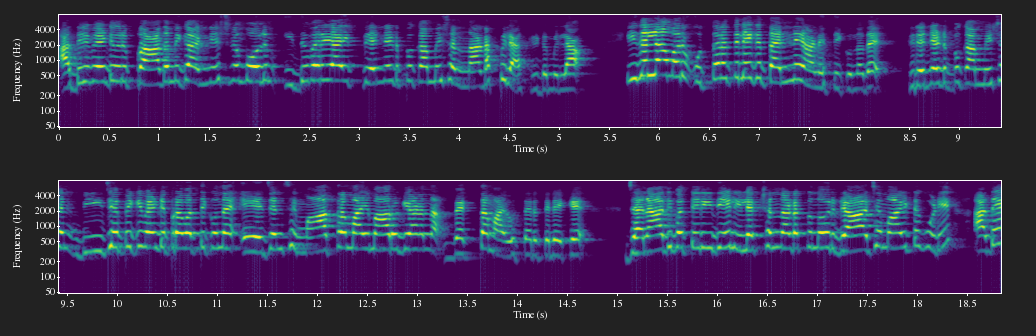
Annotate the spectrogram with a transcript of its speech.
അതിനുവേണ്ടി ഒരു പ്രാഥമിക അന്വേഷണം പോലും ഇതുവരെയായി തിരഞ്ഞെടുപ്പ് കമ്മീഷൻ നടപ്പിലാക്കിയിട്ടുമില്ല. ഇതെല്ലാം ഒരു ഉത്തരത്തിലേക്ക് തന്നെയാണ് എത്തിക്കുന്നത്. തിരഞ്ഞെടുപ്പ് കമ്മീഷൻ ബി ജെ പിക്ക് വേണ്ടി പ്രവർത്തിക്കുന്ന ഏജൻസി മാത്രമായി മാറുകയാണെന്ന വ്യക്തമായ ഉത്തരത്തിലേക്ക്. ജനാധിപത്യ രീതിയിൽ ഇലക്ഷൻ നടക്കുന്ന ഒരു രാജ്യമായിട്ട് കൂടി അതേ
